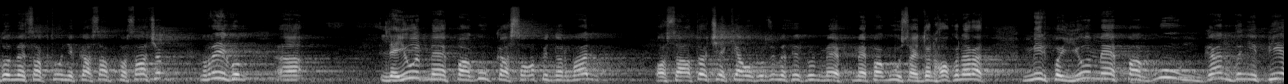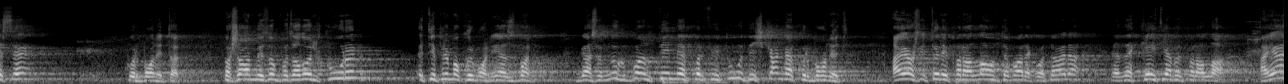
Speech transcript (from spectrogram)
duhet me caktu një kasap posaçëm në rregull Lejohet me e pagu kasapin normal, ose atë që e ke autorizu me therr me, me pagu, sa e don hakun e vet, mirëpo jo me e pagu nga ndonjë pjesë e kurbanit ton. Për shembull me thonë po ta lo lëkurën, e ti prema kurbanin, jo s'ban, ngase nuk ban ti me përfitu diçka nga kurbani. Ai është i tëri për Allahun tebareke ve teala, edhe krejt jepet për Allah. Ajo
